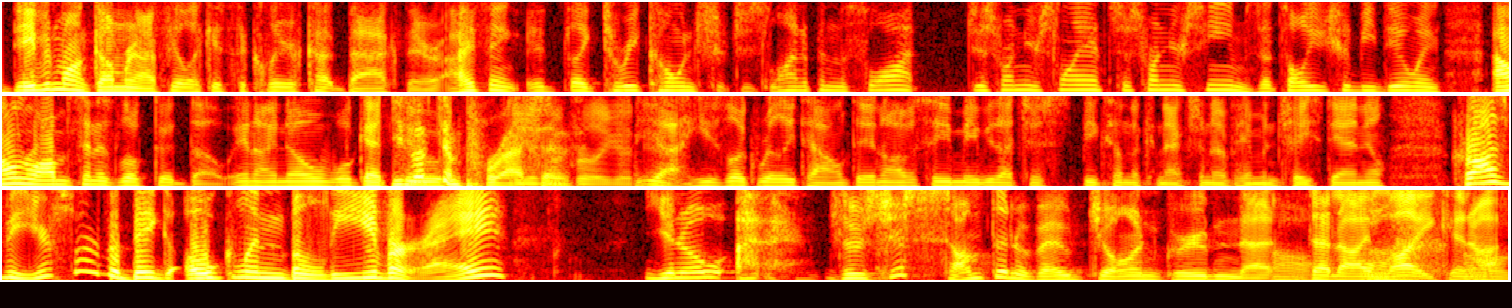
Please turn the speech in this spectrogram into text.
David Montgomery, I feel like it's the clear cut back there. I think it, like Tarik Cohen should just line up in the slot. Just run your slants. Just run your seams. That's all you should be doing. Allen Robinson has looked good though, and I know we'll get He's to. looked He's looked impressive. looked really good. yeah, he's looked really talented. And obviously, maybe that just speaks on the connection of him and Chase Daniel. Crosby, you're sort of a big Oakland believer, eh? You know, there's just something about Jon Gruden that, oh, that I like, and oh,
